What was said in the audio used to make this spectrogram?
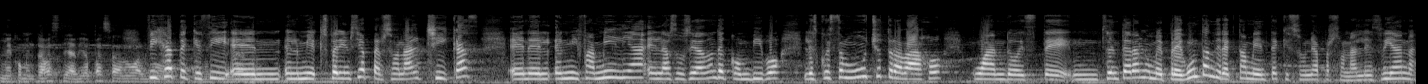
me comentabas que había pasado algo. Fíjate que sí, en, en mi experiencia personal, chicas, en, el, en mi familia, en la sociedad donde convivo, les cuesta mucho trabajo cuando este, mm, se enteran o me preguntan directamente que soy una persona lesbiana.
